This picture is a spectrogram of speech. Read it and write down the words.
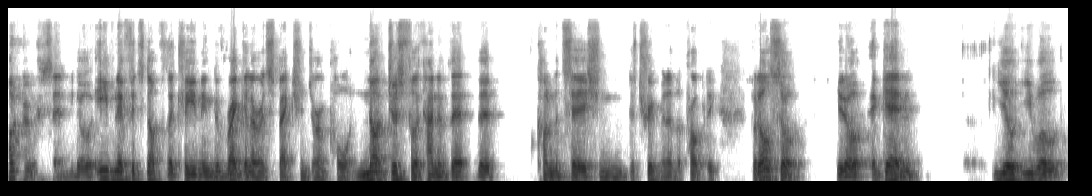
Hundred percent. You know, even if it's not for the cleaning, the regular inspections are important. Not just for the kind of the the condensation, the treatment of the property, but also, you know, again, you you will.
